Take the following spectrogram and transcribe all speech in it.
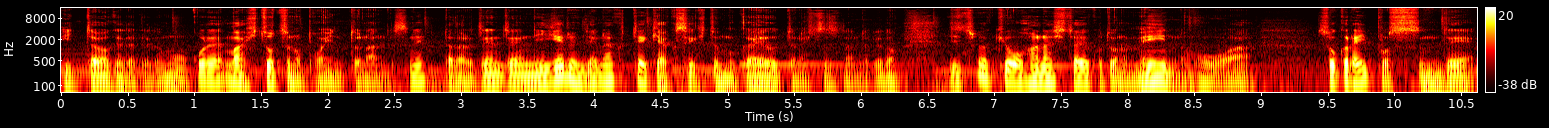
言ったわけだけどもこれまあ一つのポイントなんですね。だから全然逃げるんじゃなくて客席と向かえようっていうのは一つなんだけど実は今日話したいことのメインの方はそこから一歩進んで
